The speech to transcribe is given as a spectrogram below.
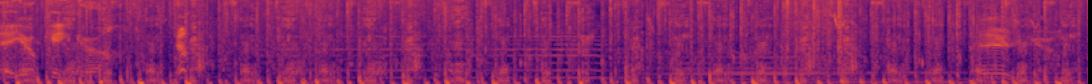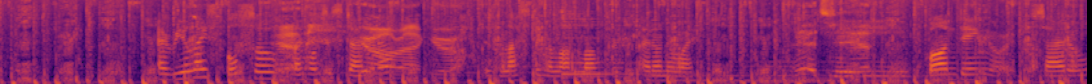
Hey, you're okay, girl. Realized also my horse's stamina right, is lasting a lot longer. I don't know why. That's it. Maybe bonding or saddle.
